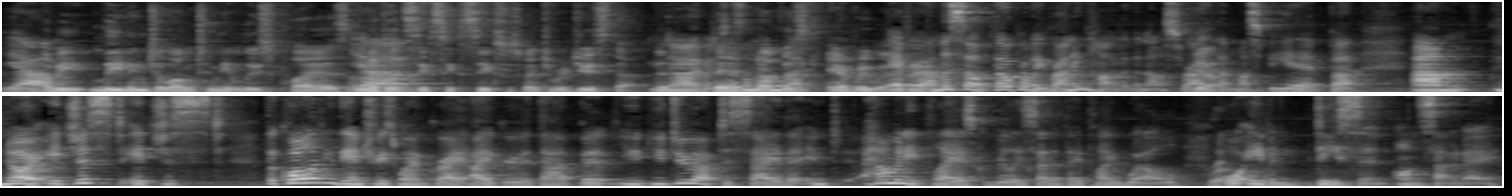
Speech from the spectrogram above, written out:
Yeah. Are we leaving Geelong too many loose players? I mean, I thought six six six was meant to reduce that, but, no, but they had look numbers like everywhere. Everywhere, unless they're, they're probably running harder than us, right? Yeah. That must be it. But um, no, it just, it just, the quality of the entries weren't great. I agree with that, but you, you do have to say that in, how many players could really say that they played well Right. or even decent on Saturday?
